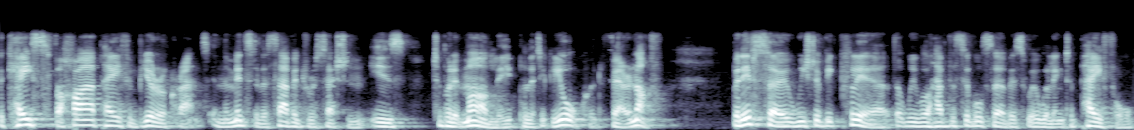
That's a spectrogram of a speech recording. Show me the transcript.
The case for higher pay for bureaucrats in the midst of a savage recession is, to put it mildly, politically awkward, fair enough. But if so, we should be clear that we will have the civil service we're willing to pay for,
